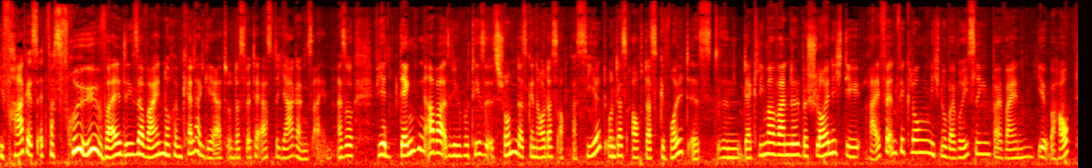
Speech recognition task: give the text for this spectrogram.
Die Frage ist etwas früh, weil dieser Wein noch im Keller gärt und das wird der erste Jahrgang sein. Also wir denken aber, also die Hypothese ist schon, dass genau das auch passiert und dass auch das gewollt ist. Denn der Klimawandel beschleunigt die Reifeentwicklung, nicht nur bei Riesling, bei Wein hier überhaupt.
